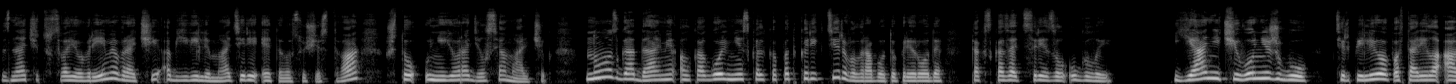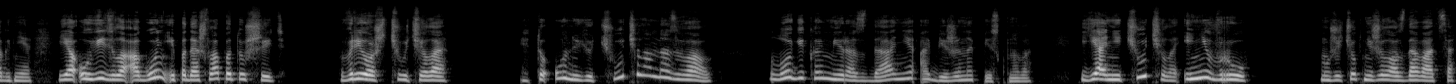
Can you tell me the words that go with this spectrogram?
Значит, в свое время врачи объявили матери этого существа, что у нее родился мальчик. Но с годами алкоголь несколько подкорректировал работу природы, так сказать, срезал углы. «Я ничего не жгу», — терпеливо повторила Агния. «Я увидела огонь и подошла потушить». «Врешь, чучело!» Это он ее чучелом назвал? Логика мироздания обиженно пискнула. Я не чучело и не вру. Мужичок не желал сдаваться.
